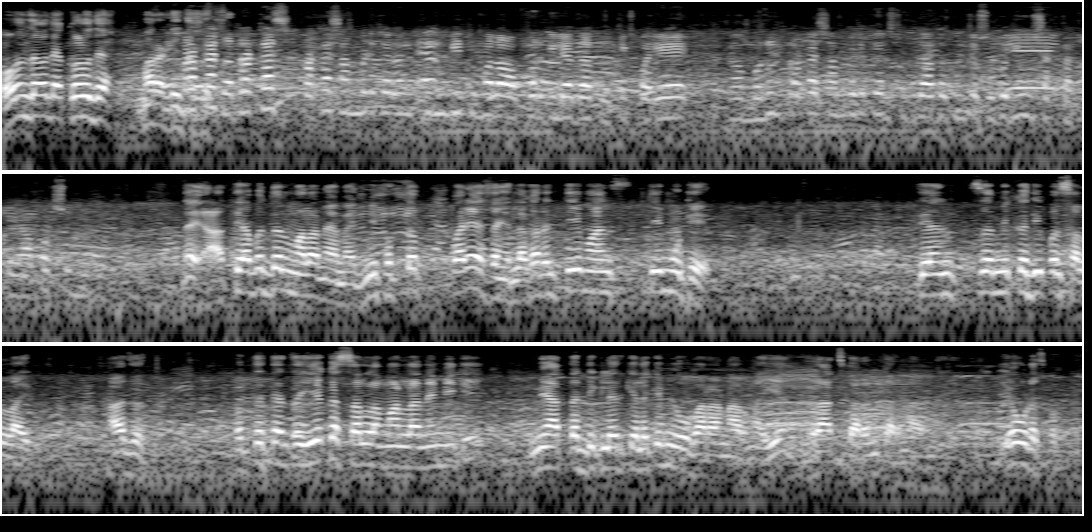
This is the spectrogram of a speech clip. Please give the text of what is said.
होऊन जाऊ द्या कळू द्या मराठी प्रकाश प्रकाश प्रकाश आंबेडकरांकडून तुम्हाला ऑफर दिल्या जात होती. पर्याय म्हणून प्रकाश आंबेडकर सुद्धा आता तुमच्यासोबत येऊ शकतात काही अपक्ष नाही आ- त्याबद्दल मला नाही माहीत. मी फक्त पर्याय सांगितला कारण ते माणस ते मोठे आहेत. त्यांचं मी कधी पण सल्ला ऐकतो. आजच. फक्त त्यांचा एकच सल्ला मानला नाही मी की मी आता डिक्लेअर केलं की मी उभा राहणार नाही राजकारण करणार नाही एवढंच फक्त.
